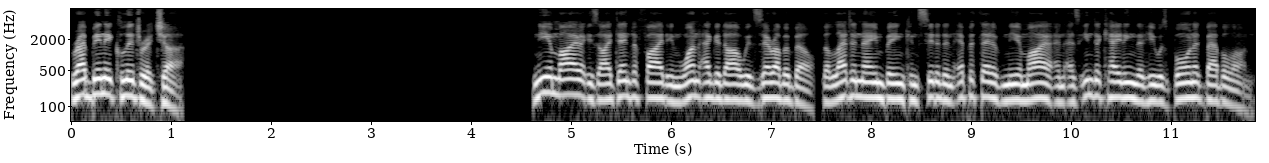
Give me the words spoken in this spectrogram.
Rabbinic literature Nehemiah is identified in one Agadah with Zerubbabel, the latter name being considered an epithet of Nehemiah and as indicating that he was born at Babylon.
